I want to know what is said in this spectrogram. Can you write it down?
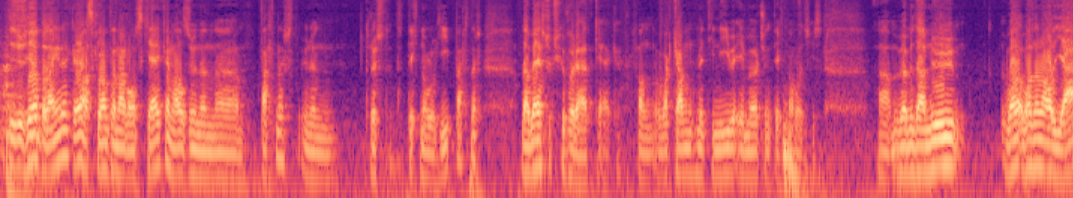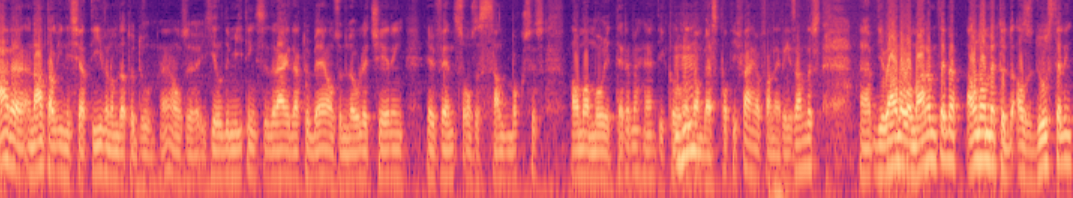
Het is dus heel belangrijk, hè, als klanten naar ons kijken als hun uh, partner, hun trusted technologiepartner, dat wij een stukje vooruit kijken. Van wat kan met die nieuwe emerging technologies. We hebben daar nu, we, hadden al jaren een aantal initiatieven om dat te doen. Hè. Onze gilde-meetings dragen daartoe bij, onze knowledge sharing events, onze sandboxes, allemaal mooie termen, hè. die komen mhm. dan bij Spotify of van ergens anders, uh, die we allemaal omarmd hebben, allemaal met de, als doelstelling,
